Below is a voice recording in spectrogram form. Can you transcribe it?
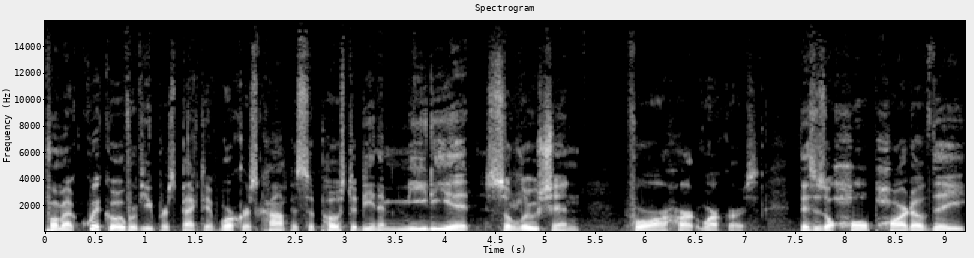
From a quick overview perspective, workers' comp is supposed to be an immediate solution for our hurt workers. This is a whole part of the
